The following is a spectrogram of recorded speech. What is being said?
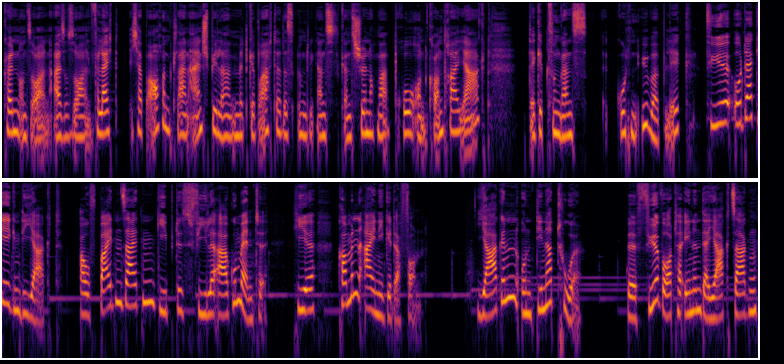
können und sollen, also sollen. Vielleicht, ich habe auch einen kleinen Einspieler mitgebracht, der das irgendwie ganz, ganz schön nochmal pro und contra jagt. Der gibt so einen ganz guten Überblick. Für oder gegen die Jagd. Auf beiden Seiten gibt es viele Argumente. Hier kommen einige davon. Jagen und die Natur. Befürworterinnen der Jagd sagen,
